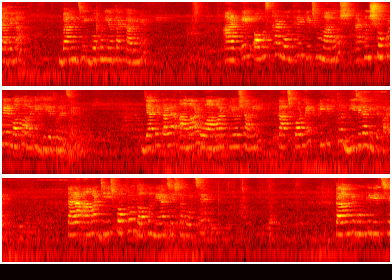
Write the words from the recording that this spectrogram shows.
যাবে না বাণিজ্যিক গোপনীয়তার কারণে। আর এই অবস্থার মধ্যে কিছু মানুষ এখন শকুনের মতো আমাকে ঘিরে ধরেছে, যাতে তারা আমার ও আমার প্রিয় স্বামীর কাজকর্মের কৃতিত্ব নিজেরা নিতে পারে। তারা আমার জিনিসপত্র দখল নেওয়ার চেষ্টা করছে। তারা আমাকে হুমকি দিচ্ছে,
